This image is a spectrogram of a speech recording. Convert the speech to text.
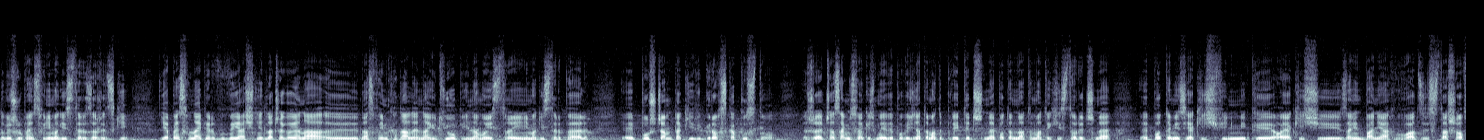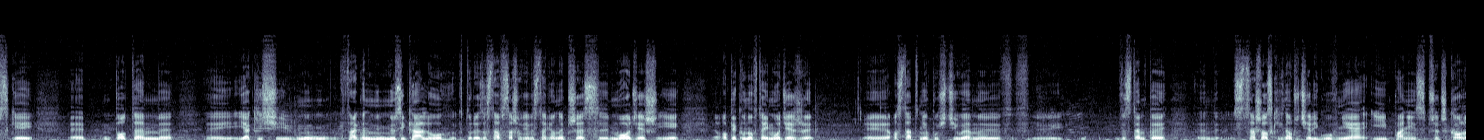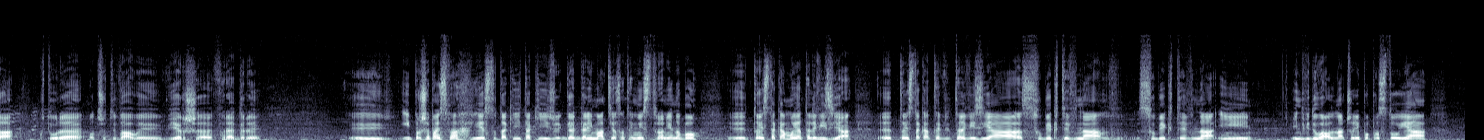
Dobry wieczór Państwu, nie magister Zarzycki. Ja Państwu najpierw wyjaśnię, dlaczego ja na, y, na swoim kanale na YouTube i na mojej stronie niemagister.pl y, puszczam taki groch z kapustą, że czasami są jakieś moje wypowiedzi na tematy polityczne, potem na tematy historyczne, y, potem jest jakiś filmik o jakichś zaniedbaniach władzy Staszowskiej, potem jakiś fragment mu- musicalu, który został w Staszowie wystawiony przez młodzież i opiekunów tej młodzieży. Y, Ostatnio puściłem y, y, występy staszowskich nauczycieli głównie i pani z przedszkola, które odczytywały wiersze Fredry. I proszę Państwa, jest to taki, taki galimatias na tej mojej stronie, no bo to jest taka moja telewizja. To jest taka te telewizja subiektywna, subiektywna i indywidualna, czyli po prostu ja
